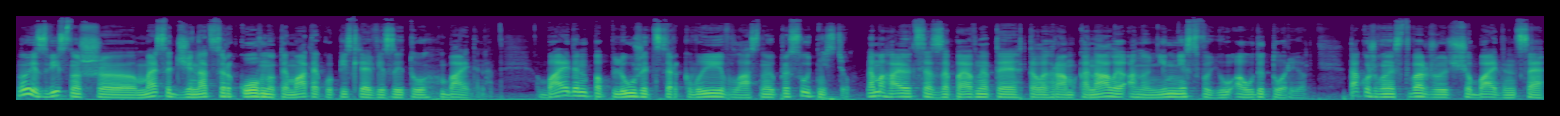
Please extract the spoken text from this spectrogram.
Ну і звісно ж, е, меседжі на церковну тематику після візиту Байдена. Байден поплюжить церкви власною присутністю, намагаються запевнити телеграм-канали анонімні свою аудиторію. Також вони стверджують, що Байден це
